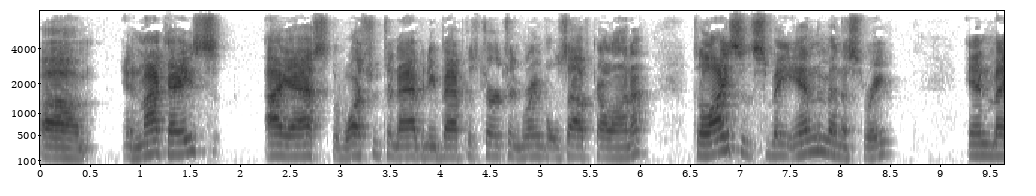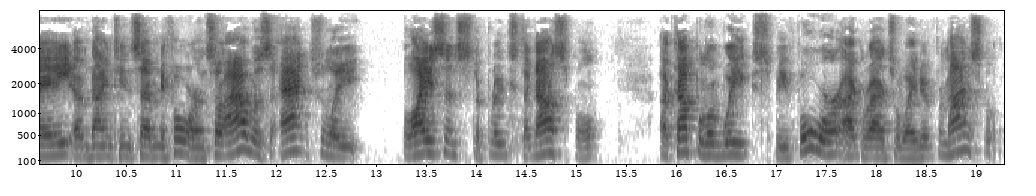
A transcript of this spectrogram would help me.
Um, in my case, I asked the Washington Avenue Baptist Church in Greenville, South Carolina, to license me in the ministry in May of 1974. And so I was actually licensed to preach the gospel a couple of weeks before I graduated from high school.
